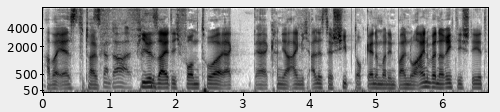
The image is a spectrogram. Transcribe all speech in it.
aber er ist total Skandal. vielseitig vorm Tor. Er, der kann ja eigentlich alles, der schiebt auch gerne mal den Ball nur ein, wenn er richtig steht.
